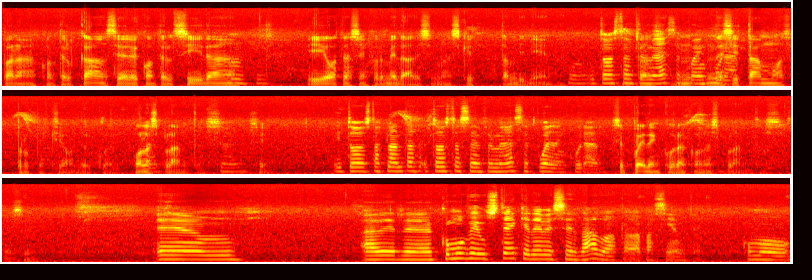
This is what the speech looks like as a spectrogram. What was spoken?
para, contra el cáncer, contra el SIDA y otras enfermedades más que están viniendo. Y Todas estas enfermedades se pueden curar. Necesitamos protección del cuerpo con las plantas. sí. Y todas estas plantas, todas estas enfermedades se pueden curar. Se pueden curar con las plantas. sí. Em, a ver, eh, ¿cómo ve usted que debe ser dado a cada paciente? ¿Cómo?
